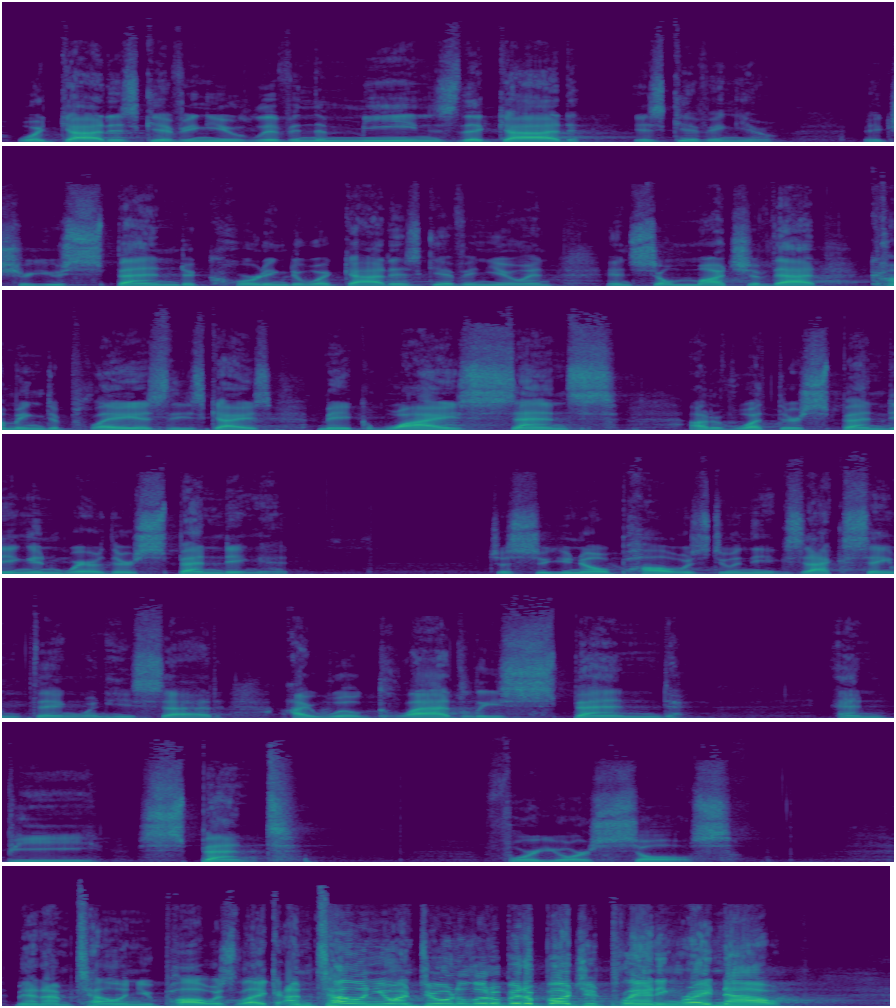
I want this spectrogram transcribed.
what God is giving you, live in the means that God is giving you. Make sure you spend according to what God has given you. And, and so much of that coming to play as these guys make wise sense out of what they're spending and where they're spending it. Just so you know, Paul was doing the exact same thing when he said, I will gladly spend and be spent for your souls. Man, I'm telling you, Paul was like, I'm telling you, I'm doing a little bit of budget planning right now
